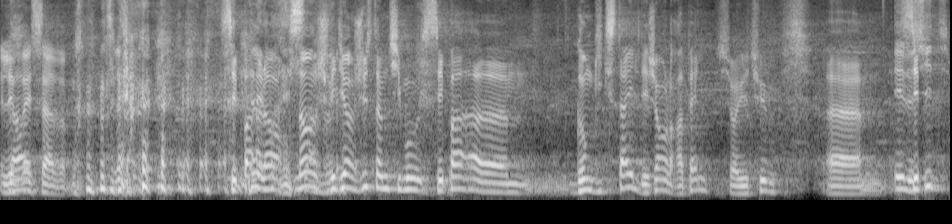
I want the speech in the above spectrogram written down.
Les Non. vrais savent. C'est pas. Alors, non, savent. je vais dire juste un petit mot. C'est pas euh, Gang Geek Style, déjà, on le rappelle, sur YouTube. Euh, Et le site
